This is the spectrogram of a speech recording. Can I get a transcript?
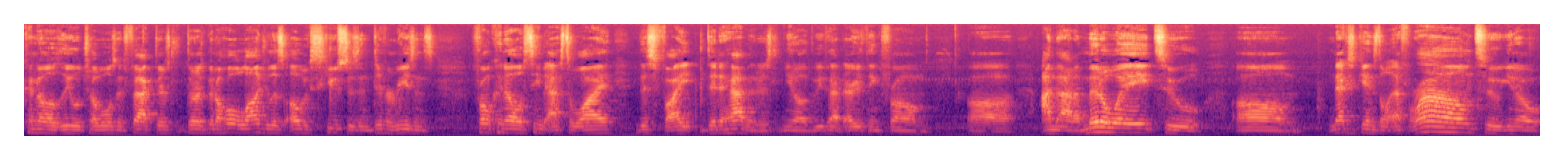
Canelo's legal troubles. In fact, there's there's been a whole laundry list of excuses and different reasons from Canelo's team as to why this fight didn't happen. There's, you know, we've had everything from uh, I'm not a middleweight to um, Mexicans don't f around to you know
